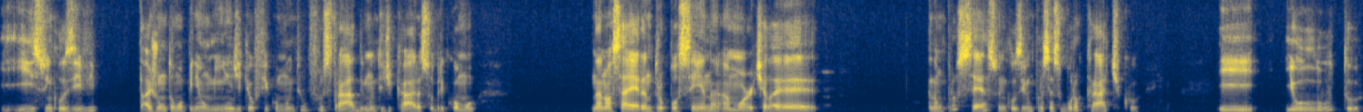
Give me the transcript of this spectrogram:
e isso, inclusive, tá junto a uma opinião minha de que eu fico muito frustrado e muito de cara sobre como na nossa era antropocena a morte ela é ela é um processo, inclusive um processo burocrático. E, e o luto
